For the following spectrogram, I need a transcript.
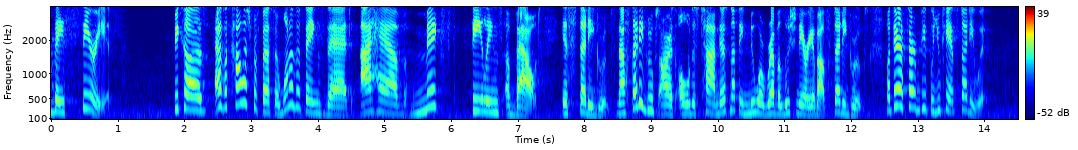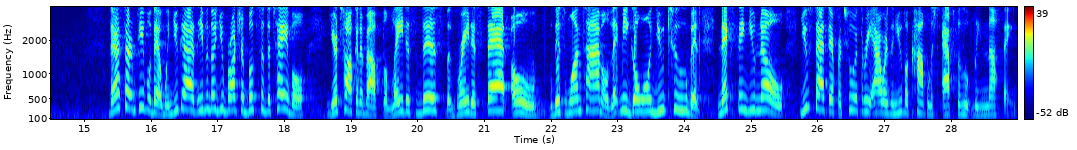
they serious? Because as a college professor, one of the things that I have mixed feelings about is study groups. Now, study groups are as old as time. There's nothing new or revolutionary about study groups, but there are certain people you can't study with. There are certain people that when you guys, even though you brought your books to the table, you're talking about the latest this, the greatest that, oh, this one time, oh, let me go on YouTube. And next thing you know, you've sat there for two or three hours and you've accomplished absolutely nothing.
